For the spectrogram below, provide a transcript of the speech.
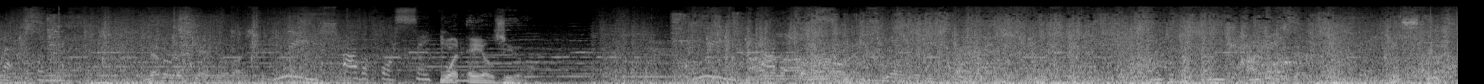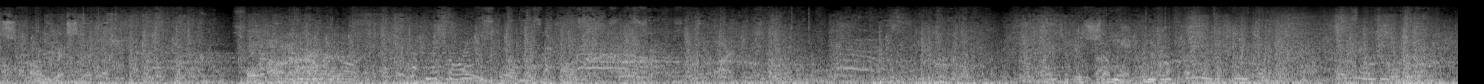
left for me. Never again will our kingdom We are the forsaken. What ails you? We are the forsaken. Spirits are this torment? There is for.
